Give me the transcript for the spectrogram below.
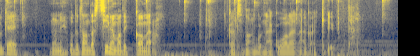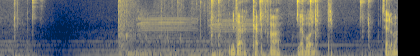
Okei. Okay. No niin, otetaan tästä cinematic kamera. Katsotaan kun nää kuolee nää kaikki tyypit täällä. Mitä kävi? Ah, me voitettiin. Selvä.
